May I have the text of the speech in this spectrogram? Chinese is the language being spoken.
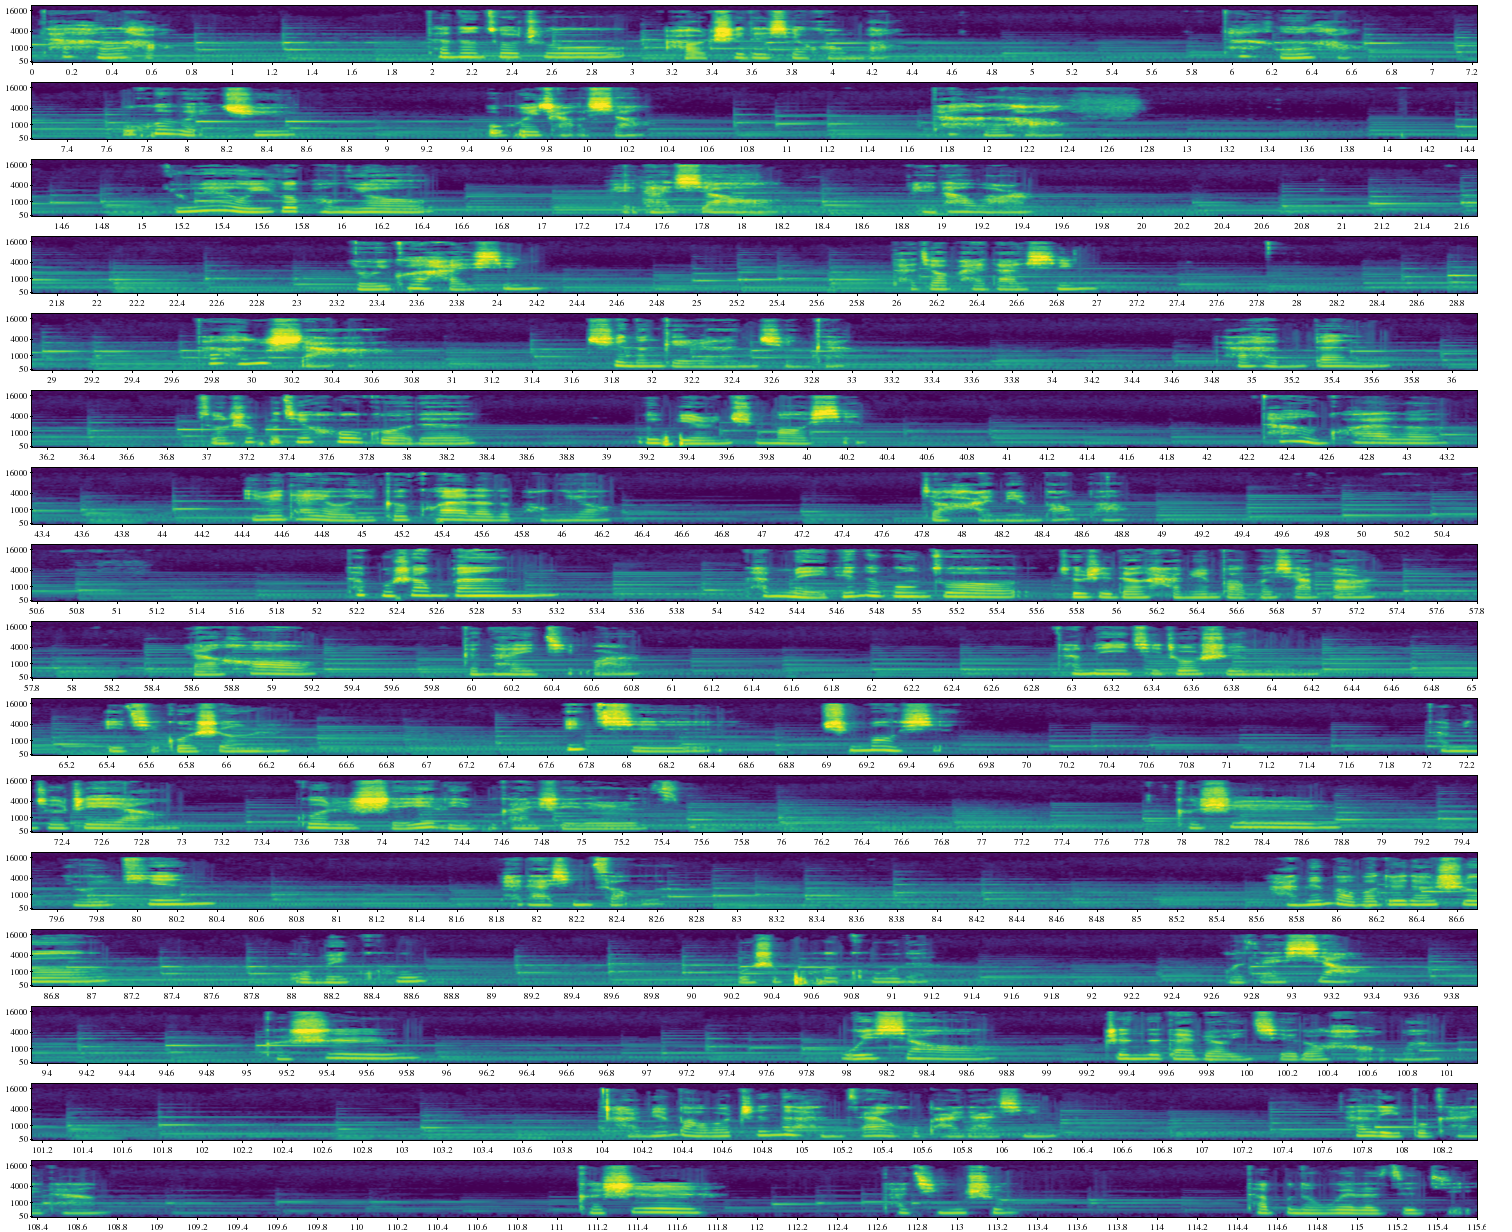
它很好。他能做出好吃的蟹黄堡。他很好，不会委屈，不会嘲笑。他很好，永远有一个朋友陪他笑，陪他玩儿。有一块海星，它叫派大星。它很傻。却能给人安全感。他很笨，总是不计后果的为别人去冒险。他很快乐，因为他有一个快乐的朋友，叫海绵宝宝。他不上班，他每天的工作就是等海绵宝宝下班，然后跟他一起玩。他们一起捉水母，一起过生日，一起去冒险。他们就这样过着谁也离不开谁的日子。可是有一天，派大星走了，海绵宝宝对他说：“我没哭，我是不会哭的。”我在笑，可是微笑真的代表一切都好吗？海绵宝宝真的很在乎派大星，他离不开他。可是他清楚，他不能为了自己，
